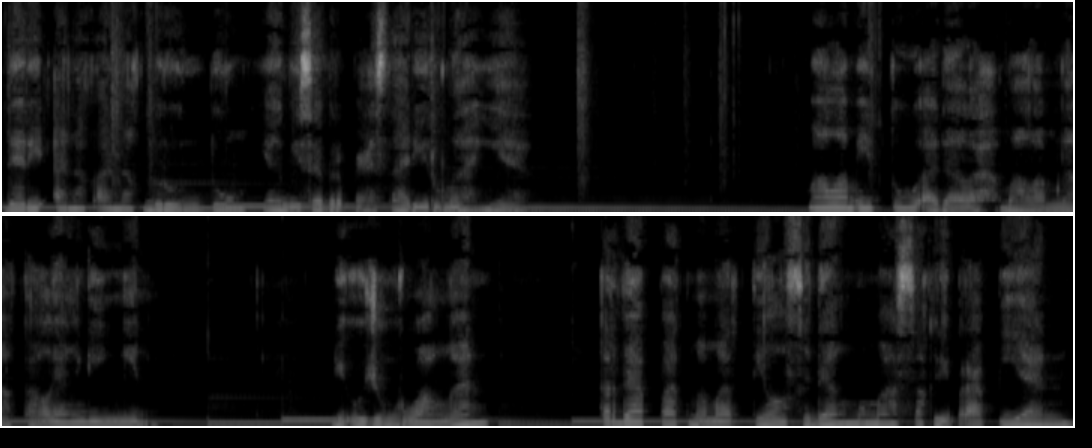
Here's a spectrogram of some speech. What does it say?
dari anak-anak beruntung yang bisa berpesta di rumahnya. Malam itu adalah malam Natal yang dingin. Di ujung ruangan, terdapat Mama Til sedang memasak di perapian.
